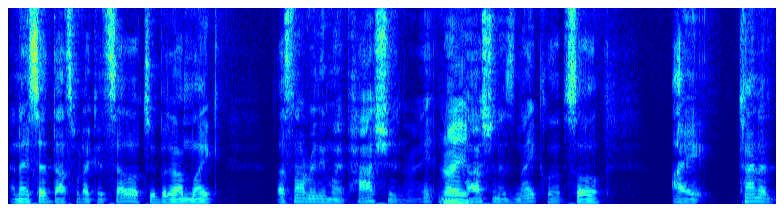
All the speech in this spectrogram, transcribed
And I said that's what I could sell it to. But I'm like, that's not really my passion, right? My Right. passion is nightclub. So I kind of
